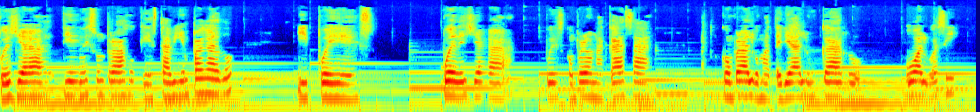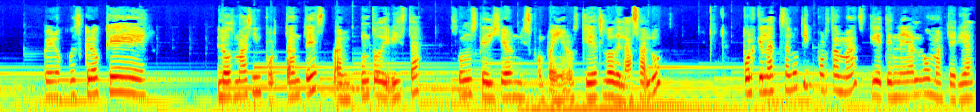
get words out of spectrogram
pues ya tienes un trabajo que está bien pagado y pues puedes ya pues comprar una casa, comprar algo material, un carro o algo así. Pero pues creo que los más importantes, a mi punto de vista, son los que dijeron mis compañeros, que es lo de la salud. Porque la salud importa más que tener algo material.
